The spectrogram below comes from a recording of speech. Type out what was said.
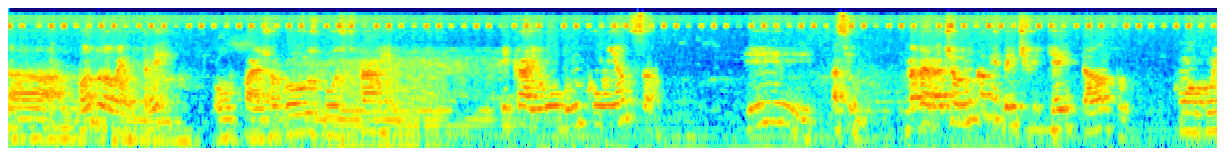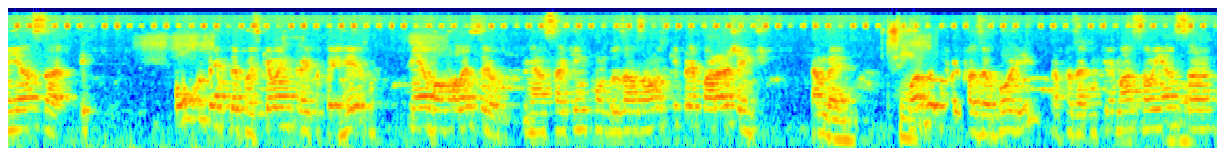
ah, quando eu entrei, o pai jogou os búzios pra mim e caiu algum com Yansan. E, assim, na verdade eu nunca me identifiquei tanto com algum Yansan. E pouco tempo depois que eu entrei pro terreiro, minha avó faleceu. Yansan é quem conduz as almas que prepara a gente também. sim. Quando eu fui fazer o Bori, para fazer a confirmação, Yansan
